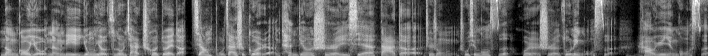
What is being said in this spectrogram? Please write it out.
能够有能力拥有自动驾驶车队的，将不再是个人，肯定是一些大的这种出行公司，或者是租赁公司，还有运营公司。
